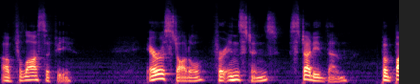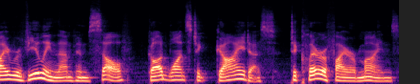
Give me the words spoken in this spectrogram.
of philosophy. Aristotle, for instance, studied them, but by revealing them himself, God wants to guide us, to clarify our minds,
